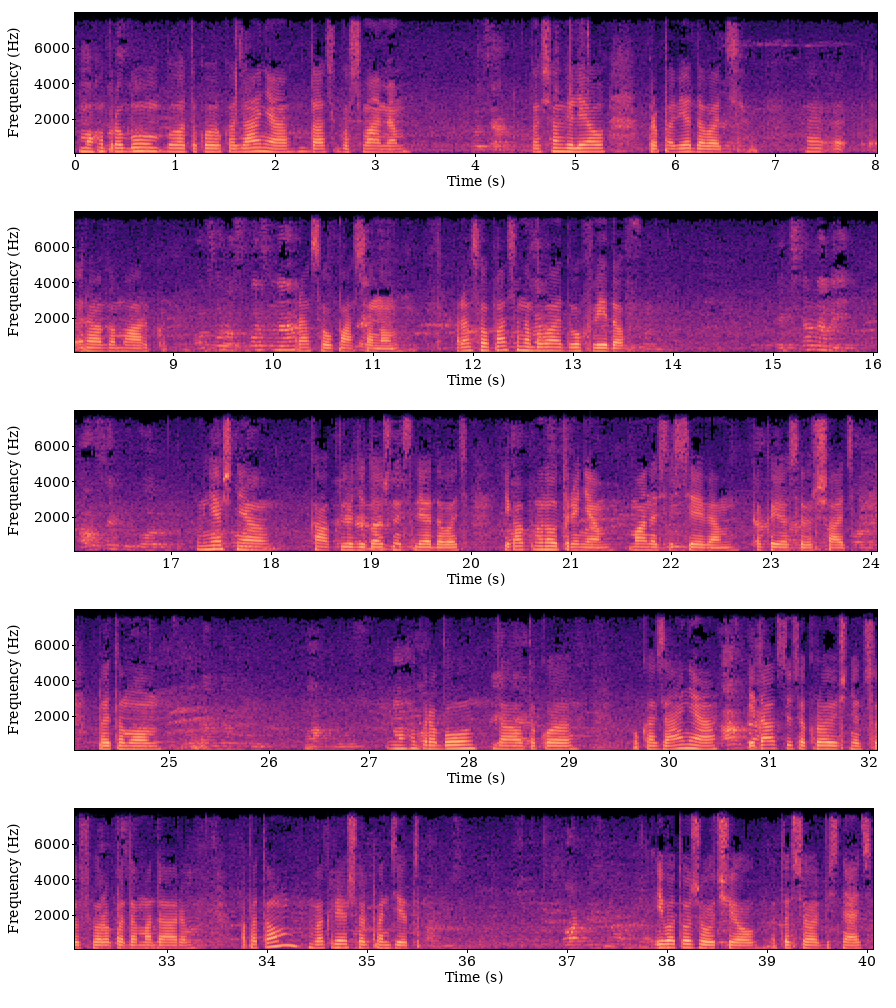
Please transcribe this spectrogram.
Махапрабху было такое указание Дас Госвами. То есть он велел проповедовать э, э, Рага Марк, Раса Упасану. Раса Упасана бывает двух видов. Внешне, как люди должны следовать, и как внутренне, манаси севе, как ее совершать. Поэтому Махапрабху дал такое указание и дал всю сокровищницу Сварупада Мадары. А потом Вакрешвар Пандит его тоже учил это все объяснять.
